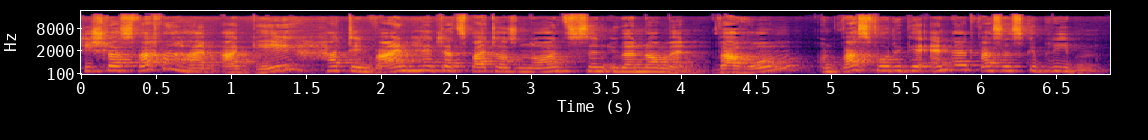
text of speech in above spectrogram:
Die Schloss Wachenheim AG hat den Weinhändler 2019 übernommen. Warum und was wurde geändert, was ist geblieben?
